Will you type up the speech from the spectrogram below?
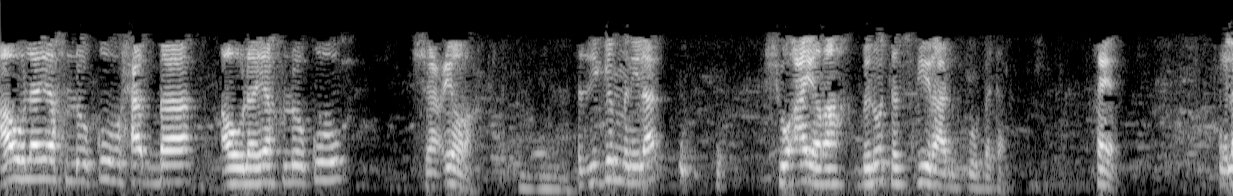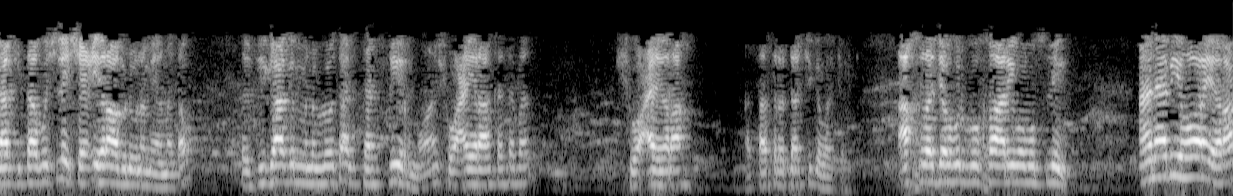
أو ليخلقوا حبة أو ليخلقوا شعيرة هذي قم من إلى شعيرة بلو تسفير عدفو بتم خير إلى كتاب وش ليه شعيرة بلو نمي المدو هذي قم من بلو تال تسفير مو شعيرة كتبا شعيرة أساس ردات شكبا أخرجه البخاري ومسلم أنا هريرة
